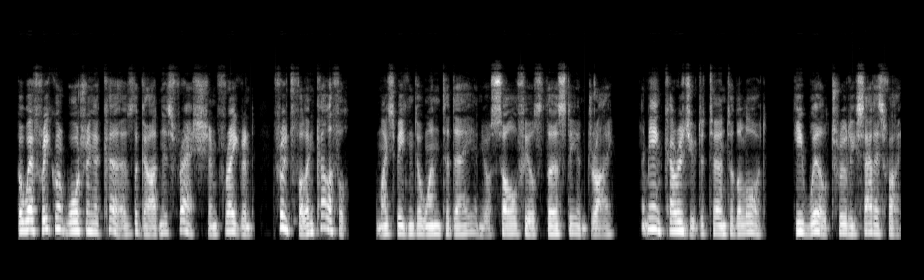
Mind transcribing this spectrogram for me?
but where frequent watering occurs, the garden is fresh and fragrant, fruitful and colourful. Am I speaking to one today and your soul feels thirsty and dry? Let me encourage you to turn to the Lord. He will truly satisfy.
